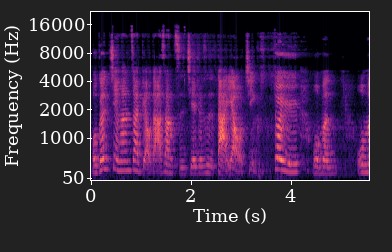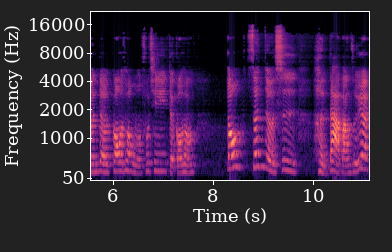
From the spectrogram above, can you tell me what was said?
我跟建安在表达上直接就是大要进，对于我们。我们的沟通，我们夫妻的沟通，都真的是很大帮助。因为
